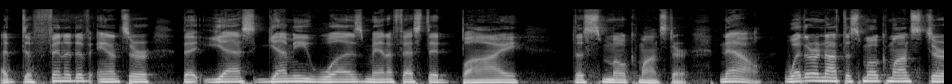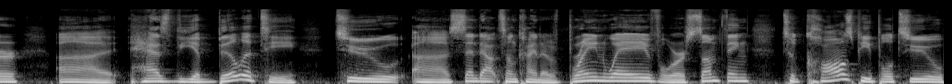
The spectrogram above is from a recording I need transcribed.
a definitive answer that yes, Yemi was manifested by the smoke monster. Now, whether or not the smoke monster uh, has the ability to uh, send out some kind of brainwave or something to cause people to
